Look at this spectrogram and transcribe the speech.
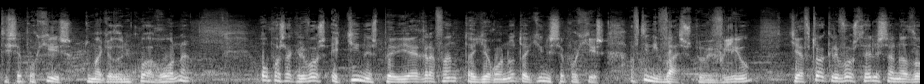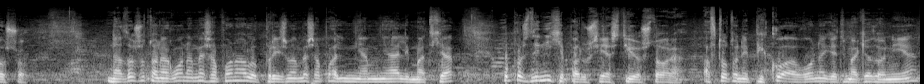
της εποχής του Μακεδονικού Αγώνα όπως ακριβώς εκείνες περιέγραφαν τα γεγονότα εκείνης της εποχής. Αυτή είναι η βάση του βιβλίου και αυτό ακριβώς θέλησα να δώσω. Να δώσω τον αγώνα μέσα από ένα άλλο πρίσμα, μέσα από άλλη, μια, μια άλλη ματιά, όπως δεν είχε παρουσιαστεί ως τώρα. Αυτό τον επικό αγώνα για τη Μακεδονία,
